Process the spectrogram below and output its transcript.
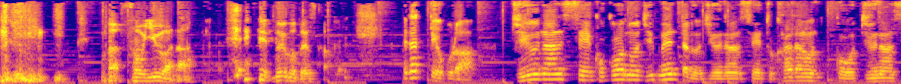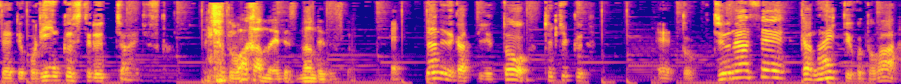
まあ、そう言うわな。え どういうことですか？えだってほら、柔軟性、心のメンタルの柔軟性と体のこう柔軟性ってこうリンクしてるじゃないですか。ちょっとわかんないです。なんでですか？え、なんでかっていうと、結局、えっ、と、柔軟性がないっていうことは、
